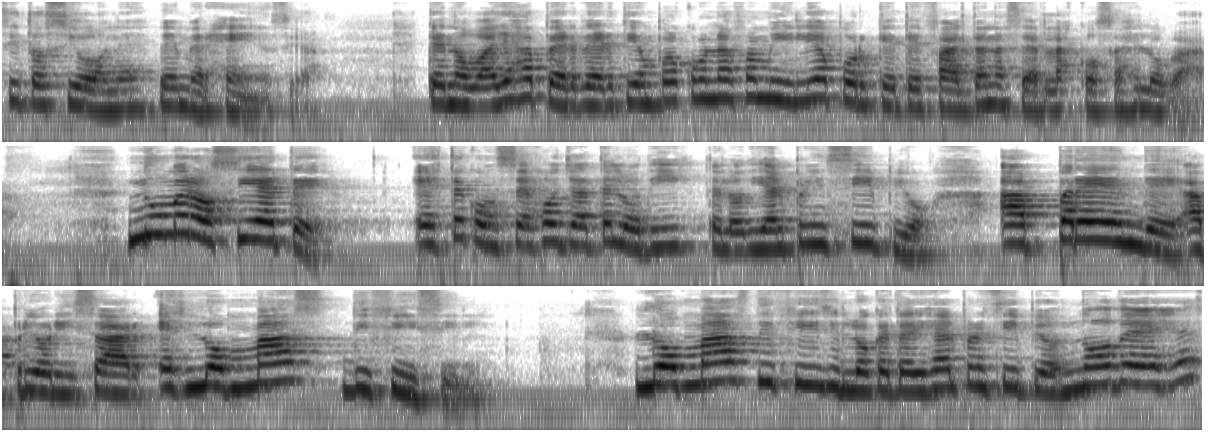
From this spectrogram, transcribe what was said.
situaciones de emergencia. Que no vayas a perder tiempo con la familia porque te faltan hacer las cosas del hogar. Número 7 este consejo ya te lo di, te lo di al principio. Aprende a priorizar, es lo más difícil. Lo más difícil, lo que te dije al principio, no dejes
